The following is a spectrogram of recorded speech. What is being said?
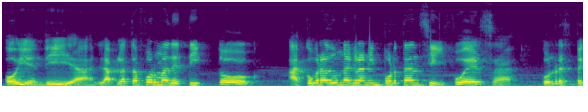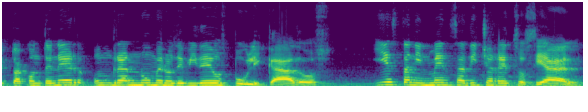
Hoy en día, la plataforma de TikTok ha cobrado una gran importancia y fuerza con respecto a contener un gran número de videos publicados. Y es tan inmensa dicha red social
